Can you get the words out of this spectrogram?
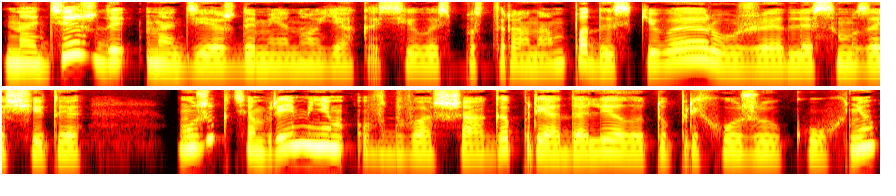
Надежды надеждами, но я косилась по сторонам, подыскивая оружие для самозащиты. Мужик тем временем в два шага преодолел эту прихожую кухню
